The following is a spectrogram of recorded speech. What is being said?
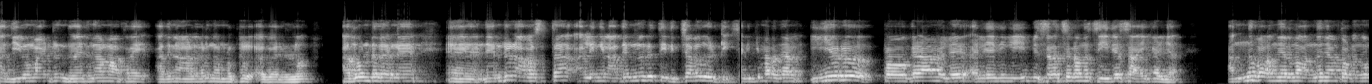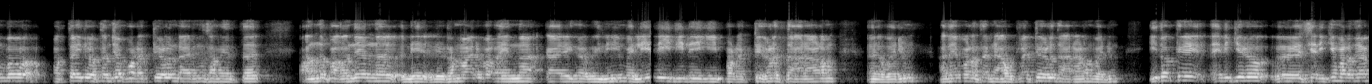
സജീവമായിട്ട് ഉണ്ടായിരുന്നാൽ മാത്രമേ അതിന് ആളുകൾ നമ്മൾക്ക് വരുള്ളൂ. അതുകൊണ്ട് തന്നെ എന്റെ ഒരു അവസ്ഥ അല്ലെങ്കിൽ അതിൽ നിന്നൊരു തിരിച്ചറിവ് കിട്ടി. ശരിക്കും പറഞ്ഞാൽ ഈ ഒരു പ്രോഗ്രാമിൽ അല്ലെങ്കിൽ ഈ ബിസിനസ്സിൽ ഒന്ന് സീരിയസ് ആയി കഴിഞ്ഞാൽ അന്ന് പറഞ്ഞിരുന്നു അന്ന് ഞാൻ തുടങ്ങുമ്പോൾ പത്തോ ഇരുപത്തഞ്ചോ പ്രൊഡക്റ്റുകൾ ഉണ്ടായിരുന്ന സമയത്ത് അന്ന് പറഞ്ഞു പറഞ്ഞിരുന്ന ലീഡർമാര് പറയുന്ന കാര്യങ്ങൾ ഇനിയും വലിയ രീതിയിലേക്ക് ഈ പ്രൊഡക്റ്റുകൾ ധാരാളം വരും. അതേപോലെ തന്നെ ഔട്ട്ലെറ്റുകൾ ധാരാളം വരും. ഇതൊക്കെ എനിക്കൊരു ശരിക്കും പറഞ്ഞാൽ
